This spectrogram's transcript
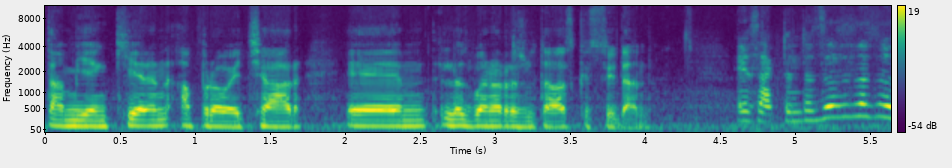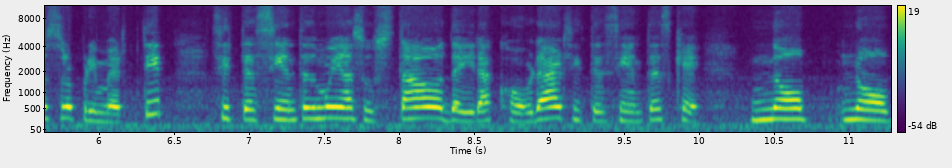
también quieran aprovechar em, los buenos resultados que estoy dando. Exacto, entonces ese es nuestro primer tip. Si te sientes muy asustado de ir a cobrar, si te sientes que no, no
